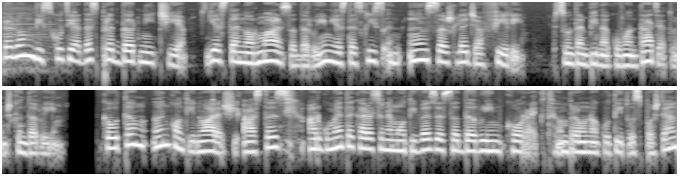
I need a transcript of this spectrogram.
Reluăm discuția despre dărnicie. Este normal să dăruim, este scris în însăși legea firii. Suntem binecuvântați atunci când dăruim. Căutăm în continuare și astăzi argumente care să ne motiveze să dăruim corect, împreună cu Titus Păștean,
